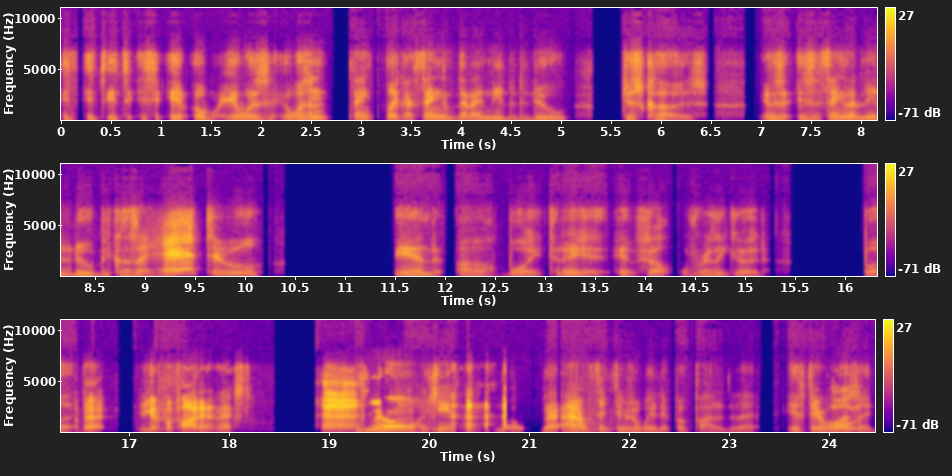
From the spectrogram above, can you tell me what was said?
It it it it it, it was it wasn't think like a thing that I needed to do, just cause. It was is a thing that I needed to do because I had to. And oh boy, today it, it felt really good, but I bet. You got to put pot in it next. no, I can't. no, I don't think there's a way to put pot into that. If there was, Oh, I'd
